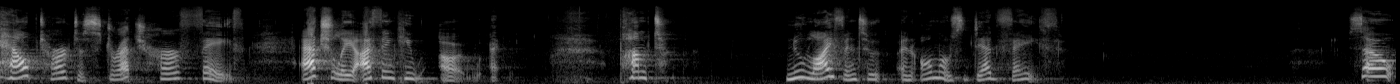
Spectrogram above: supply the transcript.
helped her to stretch her faith. Actually, I think he uh, pumped new life into an almost dead faith. So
